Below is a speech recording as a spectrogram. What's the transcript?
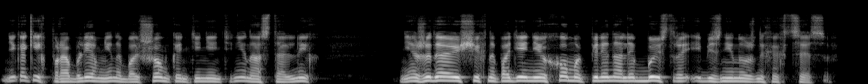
Никаких проблем ни на большом континенте, ни на остальных, Неожидающих нападения Хома пеленали быстро и без ненужных эксцессов.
